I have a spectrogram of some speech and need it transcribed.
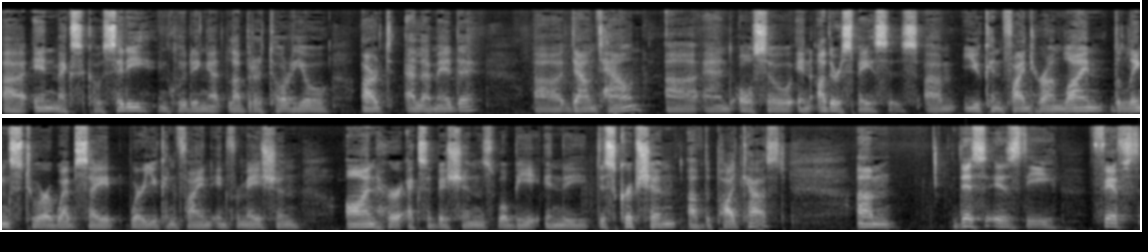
uh, in Mexico City, including at Laboratorio Art Alameda uh, downtown uh, and also in other spaces. Um, you can find her online. The links to her website where you can find information on her exhibitions will be in the description of the podcast. Um, this is the fifth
